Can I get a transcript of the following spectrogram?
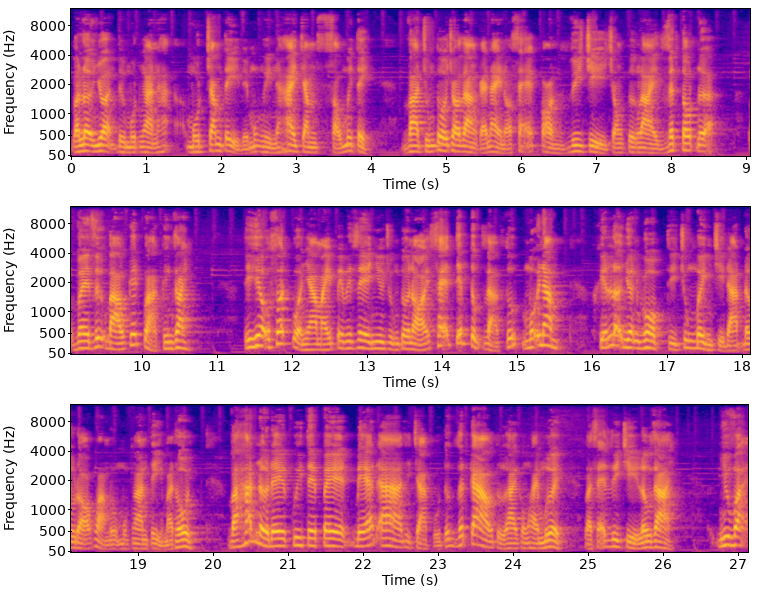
và lợi nhuận từ 1.100 tỷ đến 1.260 tỷ. Và chúng tôi cho rằng cái này nó sẽ còn duy trì trong tương lai rất tốt nữa. Về dự báo kết quả kinh doanh thì hiệu suất của nhà máy PVC như chúng tôi nói sẽ tiếp tục giảm sút mỗi năm khiến lợi nhuận gộp thì trung bình chỉ đạt đâu đó khoảng độ 1.000 tỷ mà thôi. Và HND QTP BSA thì trả cổ tức rất cao từ 2020 và sẽ duy trì lâu dài. Như vậy,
